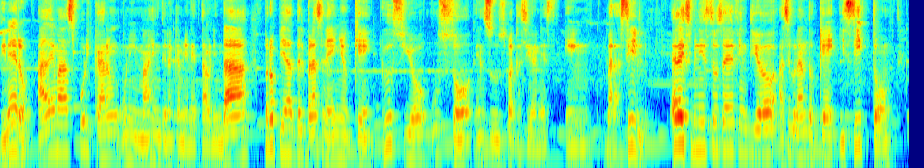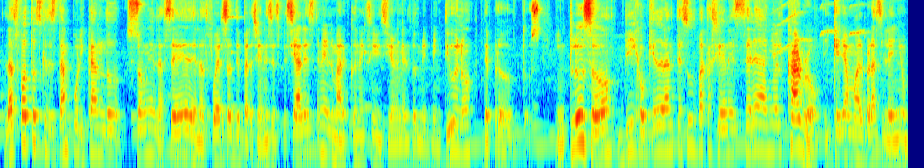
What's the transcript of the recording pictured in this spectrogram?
dinero. Además, publicaron una imagen de una camioneta blindada, propiedad del brasileño que Gusio usó en sus vacaciones en Brasil. El exministro se defendió asegurando que, y cito, las fotos que se están publicando son en la sede de las Fuerzas de Operaciones Especiales en el marco de una exhibición en el 2021 de productos. Incluso dijo que durante sus vacaciones se le dañó el carro y que llamó al brasileño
